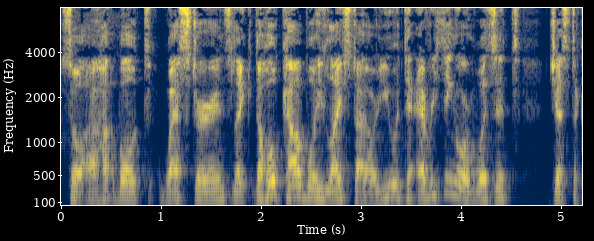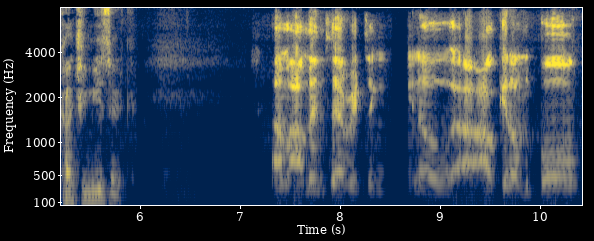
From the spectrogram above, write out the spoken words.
So uh, how about westerns? Like the whole cowboy lifestyle. Are you into everything, or was it just the country music? I'm I'm into everything. You know, I'll get on the bull.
